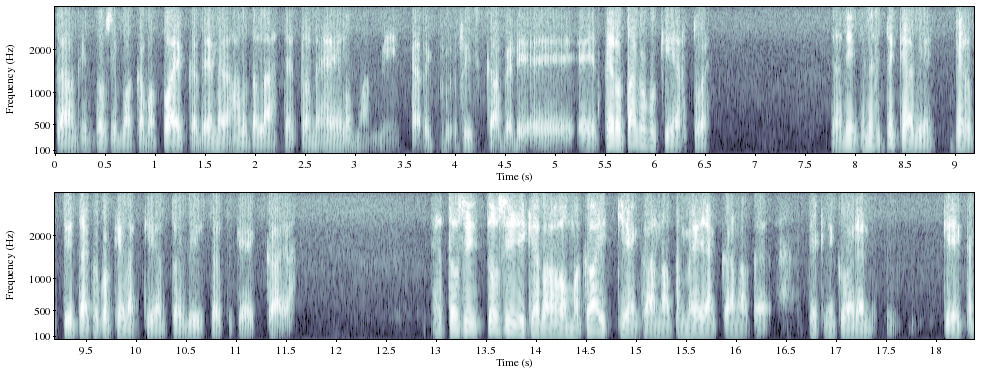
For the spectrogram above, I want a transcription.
tämä onkin tosi vakava paikka, että ei meillä haluta lähteä tuonne heilomaan mihinkään riskaan. Eli ei, ei, perutaan koko kiertue. Ja niin se sitten kävi. Peruttiin tämä koko kevätkiertue 15 keikkaa ja ja tosi, tosi ikävä homma kaikkien kannalta, meidän kannalta, teknikoiden, keikka,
